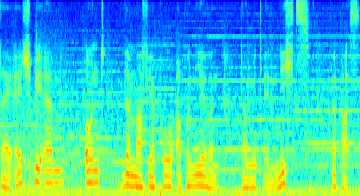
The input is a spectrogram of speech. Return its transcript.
Play HBM und The Mafia Pro abonnieren, damit ihr nichts verpasst.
